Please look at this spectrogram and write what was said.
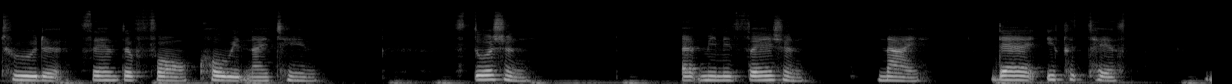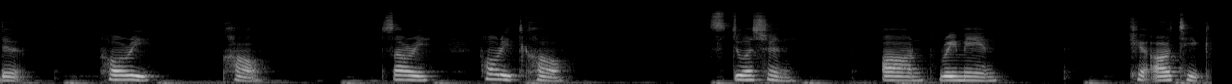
to the Center for COVID-19 Situation Administration 9. They implemented the political, sorry, political situation on remain chaotic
